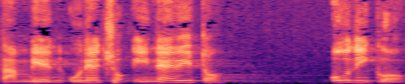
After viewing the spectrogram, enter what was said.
También un hecho inédito, único,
